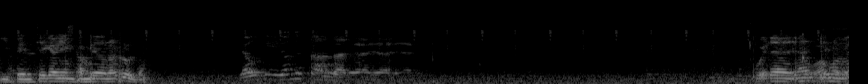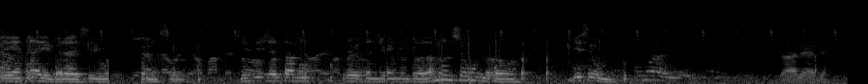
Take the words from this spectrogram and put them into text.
y pensé que habían cambiado la ruta. Lauti, ¿dónde estás? vos? Dale, dale, dale, dale. Fuera adelante no veía a nadie para decir, bueno, sí. Sí, sí, ya estamos, creo que están llegando todos. Dame un segundo, 10 segundos. Dale, dale.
